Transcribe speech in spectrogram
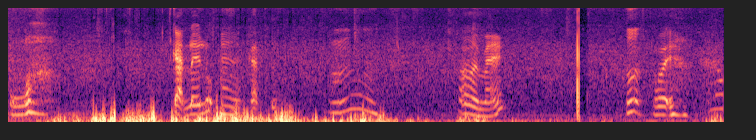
โอ้ กัดเลยลูก อ่า กัดเลยอืมอร่อยไหมอืมโอ้ยดู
